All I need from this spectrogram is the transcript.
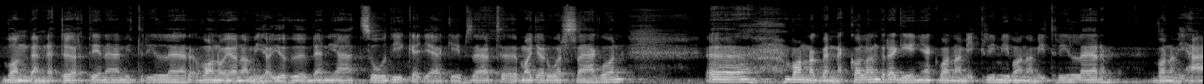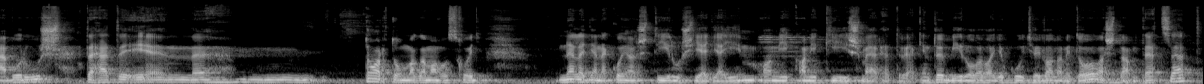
van benne történelmi thriller, van olyan, ami a jövőben játszódik, egy elképzelt Magyarországon, vannak benne kalandregények, van, ami krimi, van, ami thriller, van, ami háborús, tehát én tartom magam ahhoz, hogy ne legyenek olyan stílusjegyeim, amik, amik kiismerhetőek. Én több íróval vagyok úgy, hogy valamit olvastam, tetszett,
